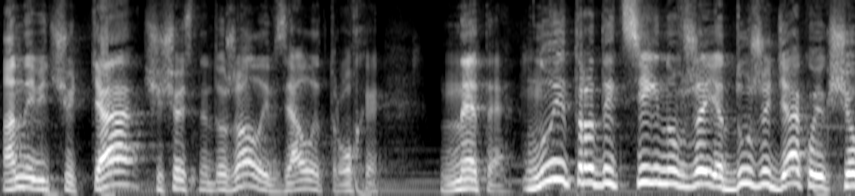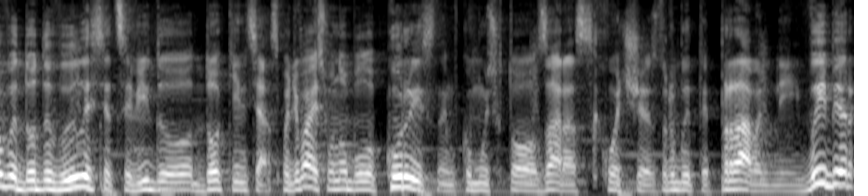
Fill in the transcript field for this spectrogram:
а не відчуття, що щось не дожали і взяли трохи. Не те. Ну і традиційно вже я дуже дякую, якщо ви додивилися це відео до кінця. Сподіваюсь, воно було корисним комусь, хто зараз хоче зробити правильний вибір.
